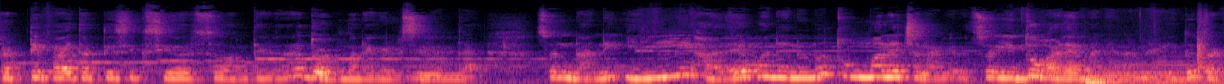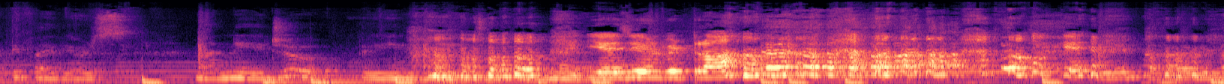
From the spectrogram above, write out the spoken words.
thirty five thirty six years ಅಂತ ಹೇಳಿದ್ರೆ ದೊಡ್ಡ ಮನೆಗಳು ಸಿಗುತ್ತೆ. ಸೊ ನನಗೆ ಇಲ್ಲಿ ಹಳೆ ಮನೆನೂ ತುಂಬಾ ಚೆನ್ನಾಗಿರುತ್ತೆ ಸೊ ಇದು ಹಳೆ ಮನೆ ನಾನೇ. ಇದು ತರ್ಟಿ ಫೈವ್ ಇಯರ್ಸ್ ನನ್ನ ಏಜು ಈ ಏಜ್ ಹೇಳ್ಬಿಟ್ರಾ? ಏನು ಪರವಾಗಿಲ್ಲ.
